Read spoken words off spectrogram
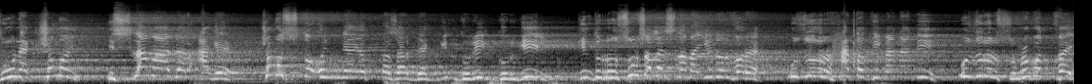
জুন এক সময় ইসলাম আজার আগে সমস্ত অন্যায়, অত্যাচার ব্যাগিন গরি গরগিল, কিন্তু রসুল সাল্লাহ ইসলাম আইয়ুর পরে উজুরের হাতত ইমান আনি, উজুরের সোহবত পাই,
